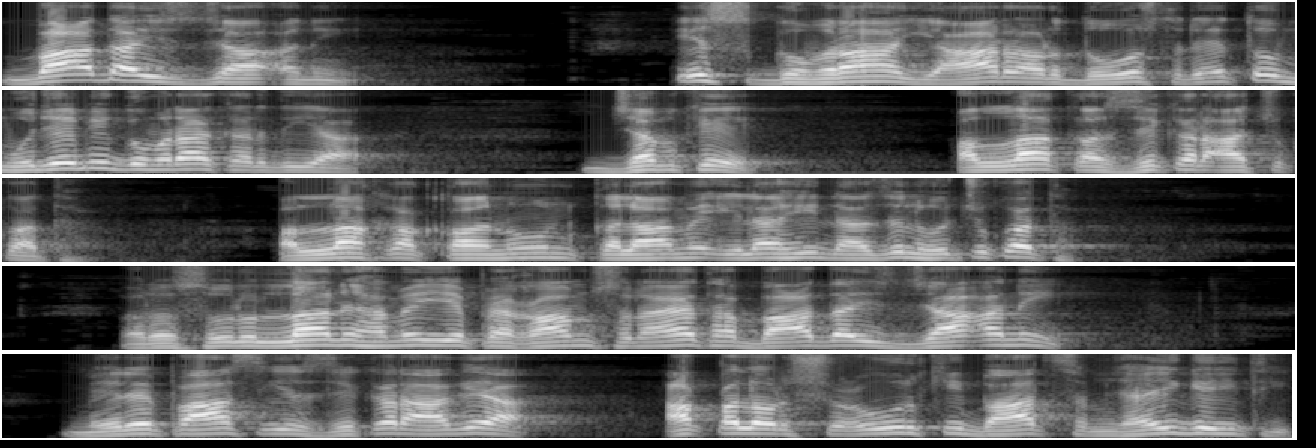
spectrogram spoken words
بادہ اس جا عنی اس گمراہ یار اور دوست نے تو مجھے بھی گمراہ کر دیا جبکہ اللہ کا ذکر آ چکا تھا۔ اللہ کا قانون کلام الہی نازل ہو چکا تھا۔ رسول اللہ نے ہمیں یہ پیغام سنایا تھا بادہ اس جا عنی میرے پاس یہ ذکر آ گیا، عقل اور شعور کی بات سمجھائی گئی تھی۔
